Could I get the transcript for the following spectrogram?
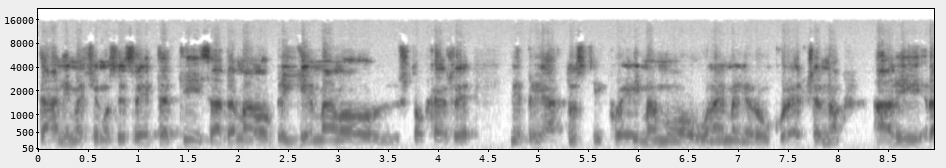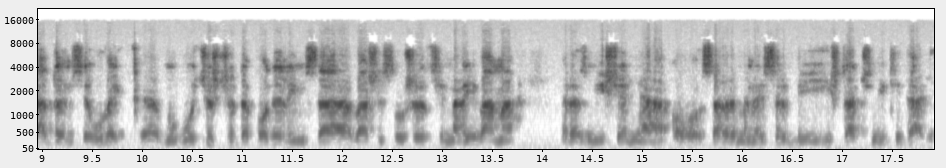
danima ćemo se sretati, sada malo brige, malo što kaže neprijatnosti koje imamo u najmanju ruku rečeno, ali radujem se uvek e, mogućnošću da podelim sa vašim slušalcima i vama razmišljanja o savremenoj Srbiji i šta činiti dalje.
